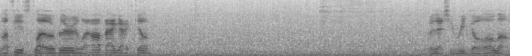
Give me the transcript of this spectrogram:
Luffy just fly over there and like, oh bad guy, kill him. It was actually Rico all along.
